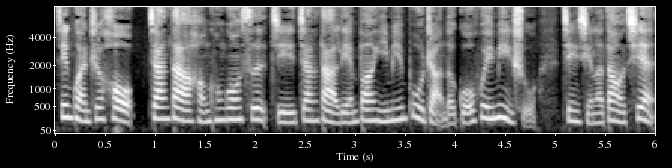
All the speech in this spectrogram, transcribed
尽管之后加拿大航空公司及加拿大联邦移民部长的国会秘书进行了道歉，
